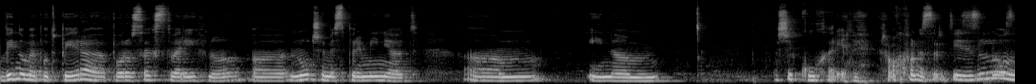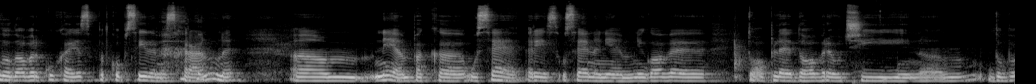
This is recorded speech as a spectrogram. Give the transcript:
vedno me podpira po vseh stvarih, no? uh, noče me spremenjati. Um, in um, pa še kuharje, ne? roko na srcu, zelo, zelo dober kuhar, jaz pa tako obsedena s hrano. Ne? Um, ne, ampak uh, vse, res, vse na njem, njegove tople, dobre oči in um, dob-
